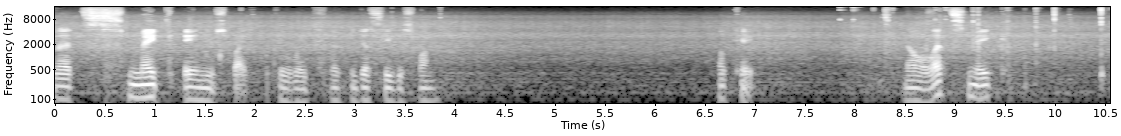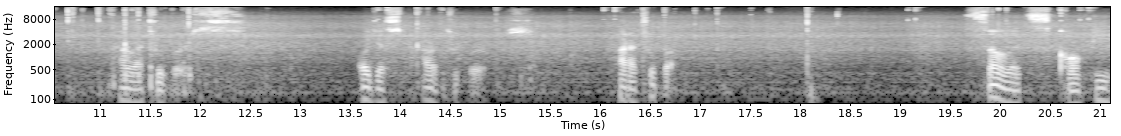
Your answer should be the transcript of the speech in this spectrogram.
let's make a new sprite okay wait let me just see this one. Okay. Now let's make paratroopers. Or just paratroopers paratrooper. So let's copy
